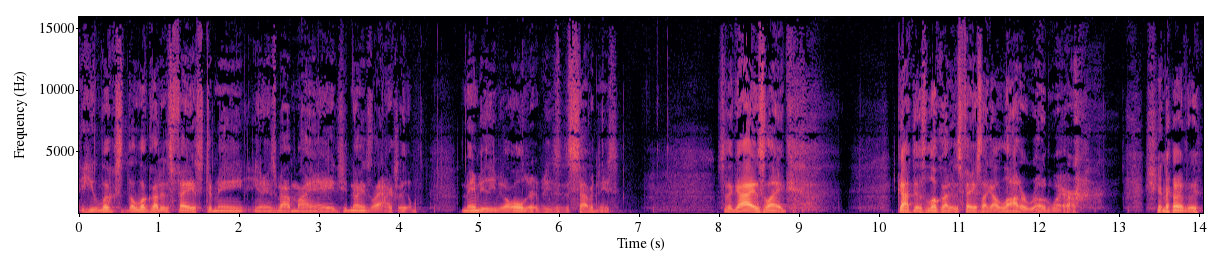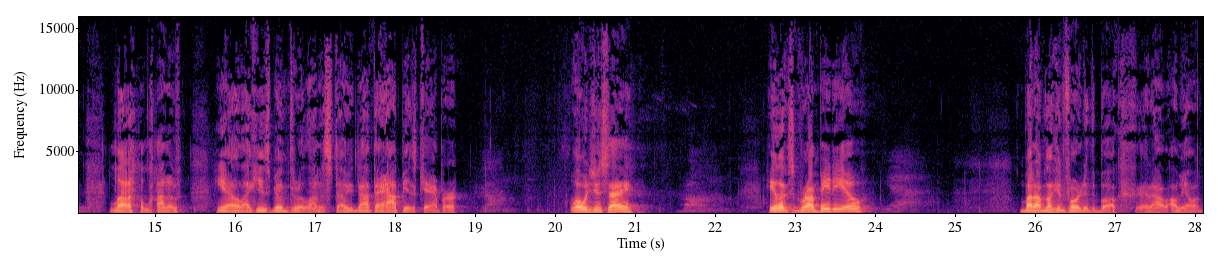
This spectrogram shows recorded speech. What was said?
he looks the look on his face to me. You know, he's about my age. You know, he's like actually maybe even older. because in his seventies. So the guy's like got this look on his face like a lot of road wear. you know, a lot, a lot of you know, like he's been through a lot of stuff. He's not the happiest camper. What would you say? He looks grumpy to you? Yeah. But I'm looking forward to the book, and I'll, I'll be able to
